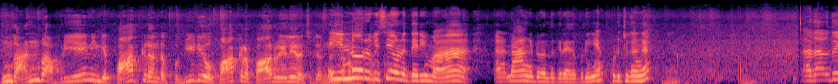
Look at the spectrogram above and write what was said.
உங்க அன்பை அப்படியே நீங்க பாக்குற அந்த வீடியோ பாக்குற பார்வையிலே வச்சுக்கோங்க. இன்னொரு விஷயம் ஒன்று தெரியுமா? அஹ் நான் வந்துக்கிறேன். அப்படிங்க பிடிச்சிக்கோங்க. அதாவது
